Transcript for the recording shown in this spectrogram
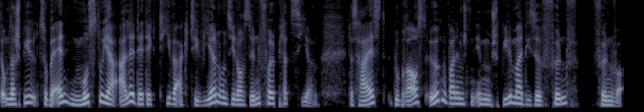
um das Spiel zu beenden, musst du ja alle Detektive aktivieren und sie noch sinnvoll platzieren. Das heißt, du brauchst irgendwann im, im Spiel mal diese fünf Fünfer.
